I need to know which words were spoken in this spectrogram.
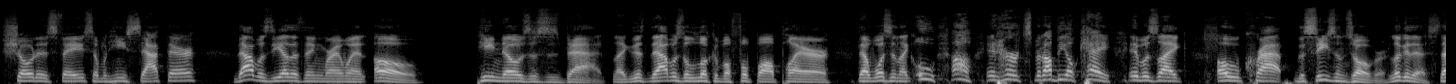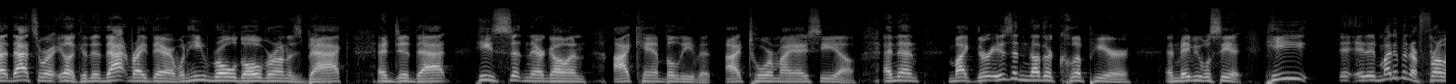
showed his face, and when he sat there, that was the other thing where I went, oh, he knows this is bad. Like this, that was the look of a football player that wasn't like, oh, oh, it hurts, but I'll be okay. It was like, oh crap, the season's over. Look at this. That that's where look that right there. When he rolled over on his back and did that, he's sitting there going, I can't believe it. I tore my ACL. And then Mike, there is another clip here, and maybe we'll see it. He it, it might have been a from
